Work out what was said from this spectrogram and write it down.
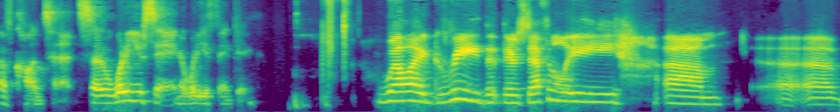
of, of content. So, what are you seeing or what are you thinking? Well, I agree that there's definitely um, a,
